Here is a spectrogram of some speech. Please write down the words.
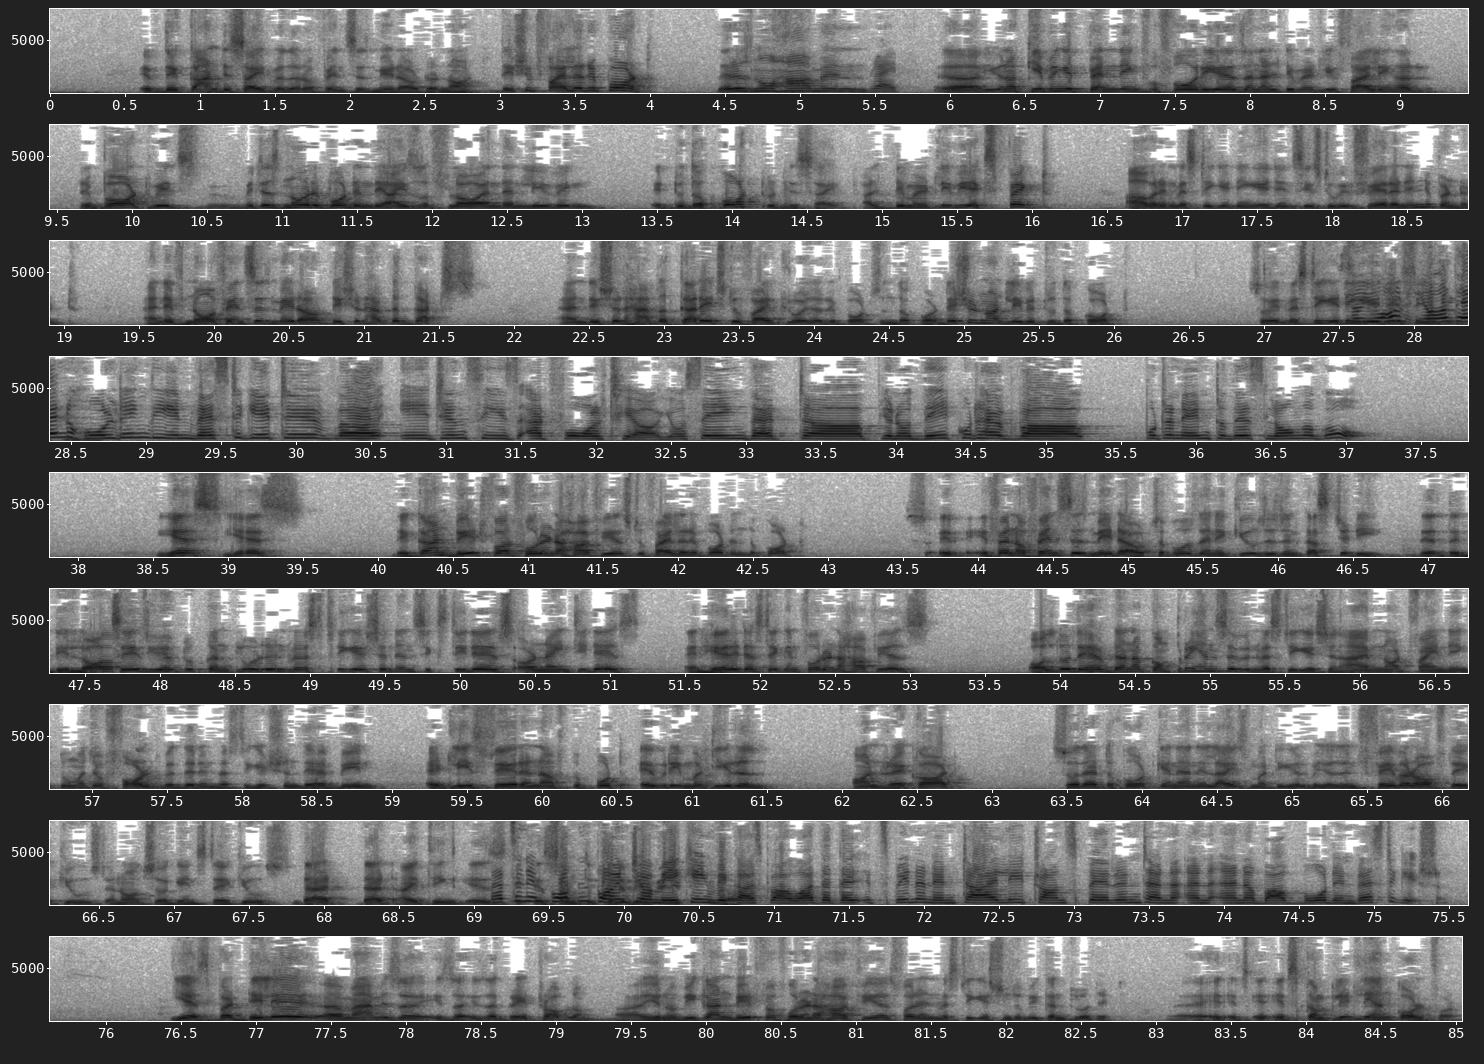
if they can't decide whether offense is made out or not, they should file a report. There is no harm in, right. uh, you know, keeping it pending for four years and ultimately filing a report which which is no report in the eyes of law and then leaving it to the court to decide. Ultimately, we expect our investigating agencies to be fair and independent. And if no offense is made out, they should have the guts and they should have the courage to file closure reports in the court. They should not leave it to the court. So investigating so you're, you're then holding the investigative uh, agencies at fault here. You're saying that uh, you know they could have uh, put an end to this long ago. Yes, yes. They can't wait for four and a half years to file a report in the court. So if, if an offense is made out, suppose an accused is in custody, the, the, the law says you have to conclude investigation in 60 days or 90 days. And here it has taken four and a half years although they have done a comprehensive investigation, I am not finding too much of fault with their investigation. They have been at least fair enough to put every material on record so that the court can analyze material which is in favor of the accused and also against the accused. That that I think is that's an important point you're making, Vikas Pahwa, that it's been an entirely transparent and and, and above board investigation. Yes, but delay, uh, ma'am, is a is a is a great problem. Uh, you know, we can't wait for four and a half years for an investigation to be concluded. Uh, it's, it's completely uncalled for.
